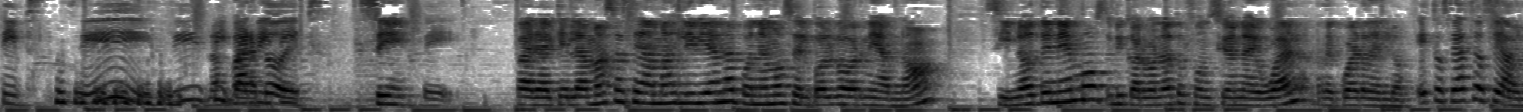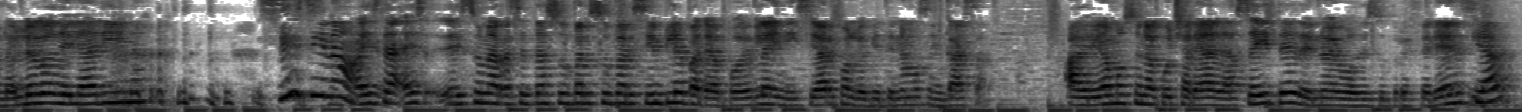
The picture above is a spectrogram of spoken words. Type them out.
tips. Sí, sí, Los sí, para tips. Sí, Sí. Para que la masa sea más liviana ponemos el polvo de hornear, ¿no? Si no tenemos, bicarbonato funciona igual, recuérdenlo. ¿Esto se hace o se hace? Bueno, luego de la harina... Sí, sí, no, esa es, es una receta súper, súper simple para poderla iniciar con lo que tenemos en casa. Agregamos una cucharada de aceite, de nuevo de su preferencia.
